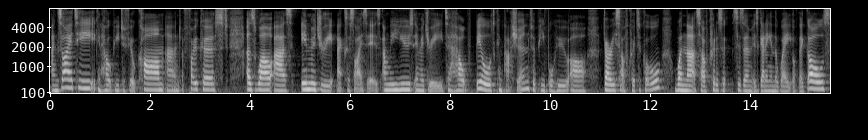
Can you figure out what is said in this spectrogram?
anxiety. It can help you to feel calm and focused, as well as imagery exercises. And we use imagery to help build compassion for people who are very self critical when that self criticism is getting in the way of their goals.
